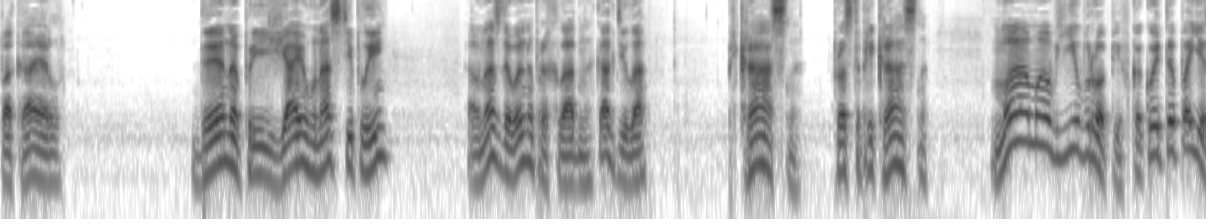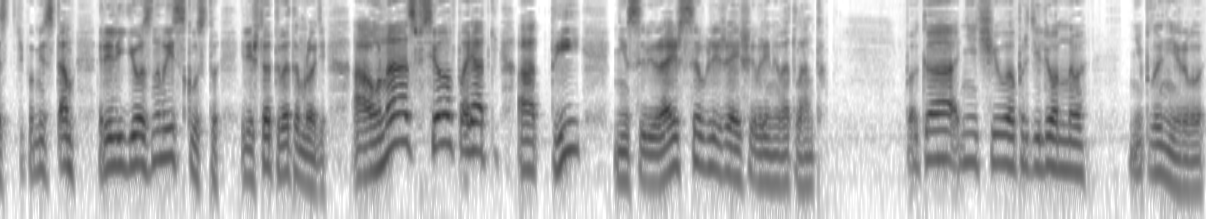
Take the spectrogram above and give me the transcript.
Пока, Эрл. — Дэна, приезжай, у нас теплынь. А у нас довольно прохладно. Как дела? — Прекрасно. Просто прекрасно. Мама в Европе, в какой-то поездке по местам религиозного искусства или что-то в этом роде. А у нас все в порядке, а ты не собираешься в ближайшее время в Атланту. Пока ничего определенного не планировала.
